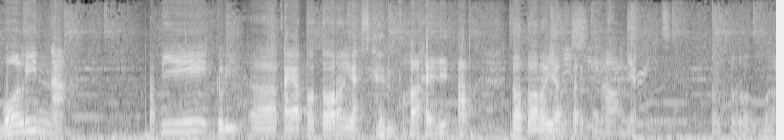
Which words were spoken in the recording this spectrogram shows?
Molina. Tapi keli- eh, kayak Totoro ya senpai. Totoro yang terkenalnya. Totoro mah.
